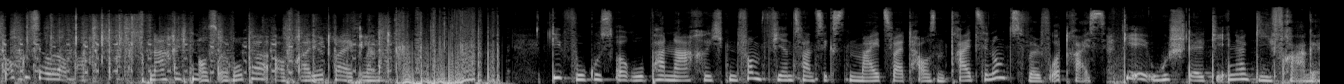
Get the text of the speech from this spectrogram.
Fokus Europa. Nachrichten aus Europa auf Radio Dreieckland. Die Fokus Europa Nachrichten vom 24. Mai 2013 um 12.30 Uhr. Die EU stellt die Energiefrage.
